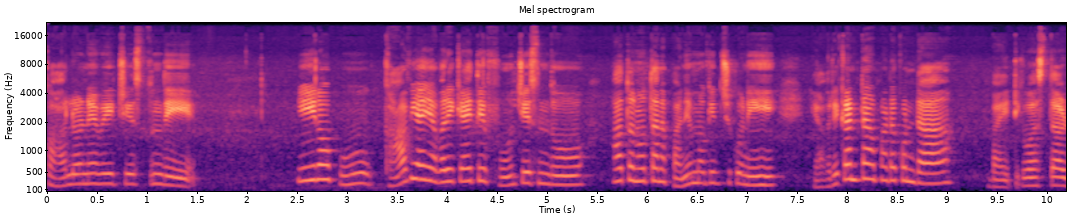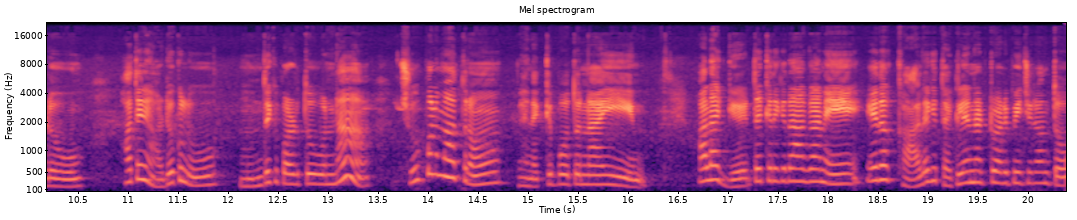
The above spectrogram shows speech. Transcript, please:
కారులోనే వెయిట్ చేస్తుంది. ఈలోపు కావ్య ఎవరికైతే ఫోన్ చేసిందో అతను తన పని ముగించుకొని ఎవరికంటా పడకుండా బయటికి వస్తాడు. అతని అడుగులు ముందుకు పడుతూ ఉన్నా చూపులు మాత్రం వెనక్కిపోతున్నాయి అలా గేట్ దగ్గరికి రాగానే ఏదో కాలికి తగిలినట్టు అనిపించడంతో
